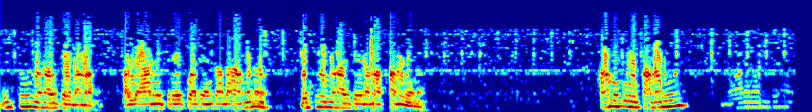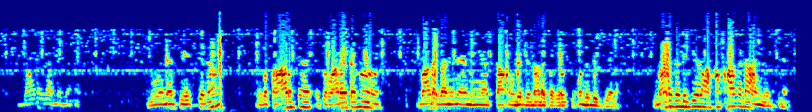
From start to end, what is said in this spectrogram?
විසුණු වහන්සේ නම කල්යාණ මිත්‍රයෙක් වශයෙන් සඳහන් වෙන විසුණු වහන්සේ නමක් හමු වෙනවා. හමු වූ පමණින් ඥානවන්ත බාර ගන්න නැහැ. නුවණැති එක්කන එක පාරක එක වරටම බාර ගන්නේ නැහැ මේ අත්තා හොඳද නරකද හොඳද කියලා. නරකද කියලා අහක දාන්නෙත් නැහැ.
